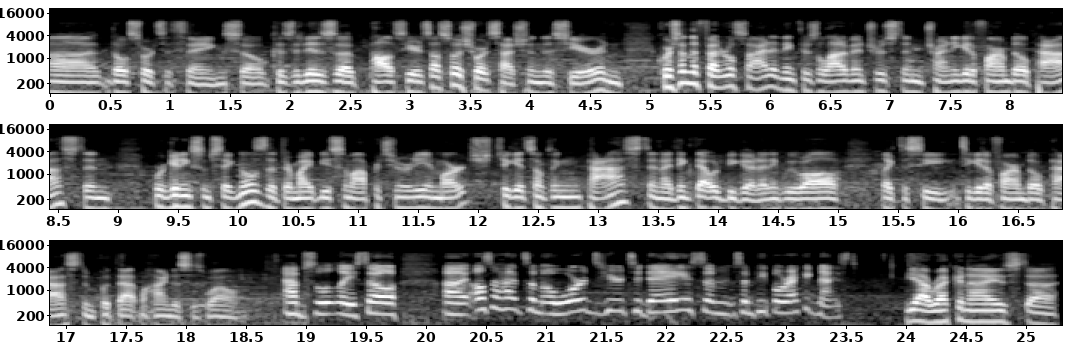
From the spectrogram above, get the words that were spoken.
uh, those sorts of things. So, because it is a policy year, it's also a short session this year. And of course, on the federal side, I think there's a lot of interest in trying to get a farm bill passed. And we're getting some signals that there might be some opportunity in March to get something passed. And I think that would be good. I think we would all like to see to get a farm bill passed and put that behind us as well. Absolutely. So, I uh, also had some awards here today. Some some people recognized. Yeah, recognized uh,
